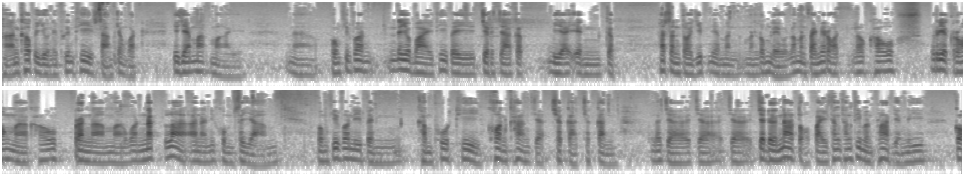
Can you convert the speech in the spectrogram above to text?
หารเข้าไปอยู่ในพื้นที่ 3 จังหวัดเยอะแยะมากมายนะผมคิดว่านโยบายที่ไปเจรจากับ BIN กับ ฮัสซันตอยิบเนี่ยมันมันล้มเหลว แล้วมันไปไม่รอด แล้วเขาเรียกร้องมาเขาประนามมาว่านักล่าอาณานิคมสยาม ผมคิดว่านี่เป็นคำพูดที่ค่อนข้างจะชะกาจชะกัน และจะจะจะจะเดินหน้าต่อไปทั้งทั้งที่มันพลาดอย่างนี้ ก็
